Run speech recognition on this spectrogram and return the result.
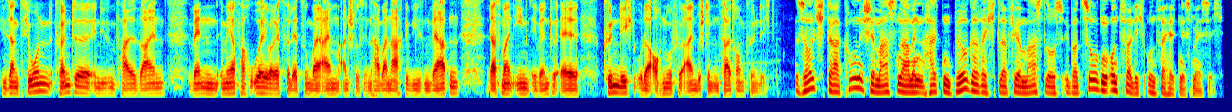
Die Sanktion könnte in diesem Fall sein, wenn mehrfach Urheberrechtsverletzungen bei einem Anschlussinhaber nachgewiesen werden, dass man ihn eventuell kündigt oder auch nur für einen bestimmten Zeitraum kündigt. Solch drakonische Maßnahmen halten Bürgerrechtler für maßlos überzogen und völlig unverhältnismäßig.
